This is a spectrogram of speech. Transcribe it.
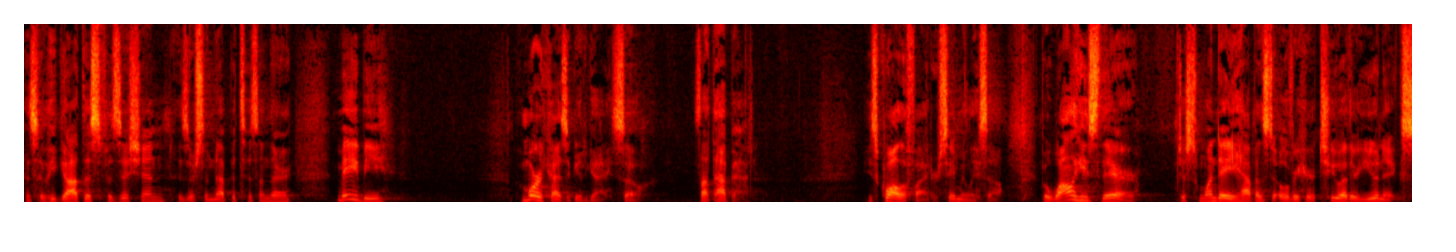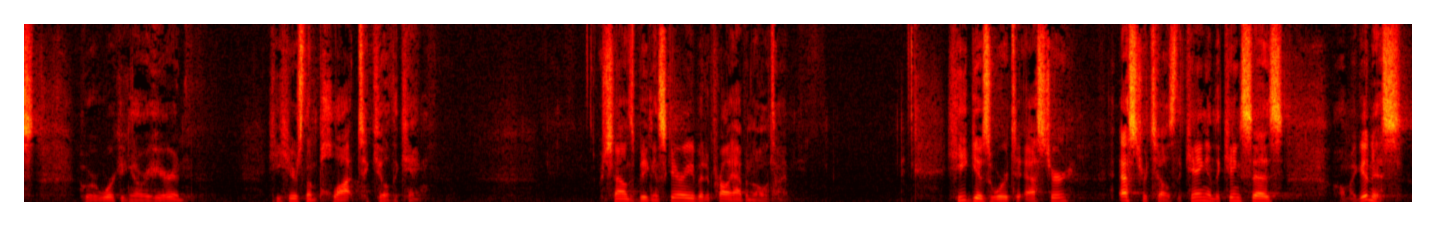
And so he got this position. Is there some nepotism there? Maybe. But Mordecai's a good guy, so it's not that bad. He's qualified, or seemingly so. But while he's there, just one day he happens to overhear two other eunuchs who are working over here, and he hears them plot to kill the king. Which sounds big and scary, but it probably happened all the time. He gives word to Esther. Esther tells the king, and the king says, Oh my goodness,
